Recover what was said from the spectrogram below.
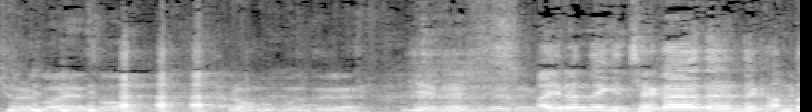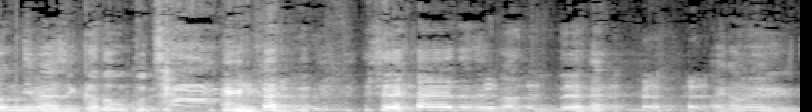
결과에서 그런 부분들은 이해를 해주셔야 돼요. 아 이런 얘기는 제가 해야 되는데 감독님이 하시니까 너무 구차. 제가 해야 되는 것 같은데. 아 감독님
